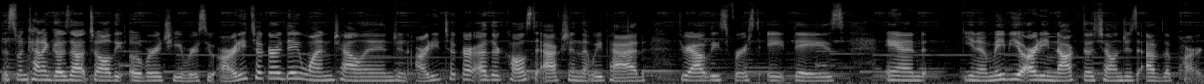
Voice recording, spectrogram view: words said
this one kind of goes out to all the overachievers who already took our day one challenge and already took our other calls to action that we've had throughout these first eight days. And you know, maybe you already knocked those challenges out of the park.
